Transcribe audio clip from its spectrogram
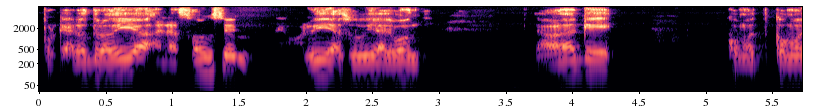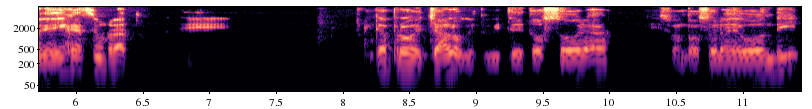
porque al otro día, a las 11, me volví a subir al bondi. La verdad que, como, como le dije hace un rato, eh, hay que aprovechar lo que tuviste dos horas, son dos horas de bondi,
